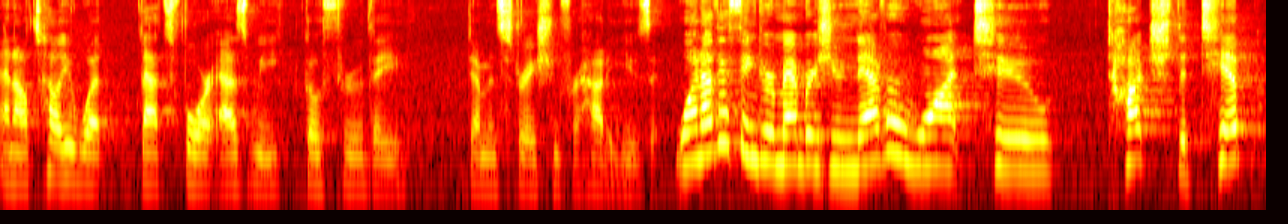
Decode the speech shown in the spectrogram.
And I'll tell you what that's for as we go through the demonstration for how to use it. One other thing to remember is you never want to touch the tip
